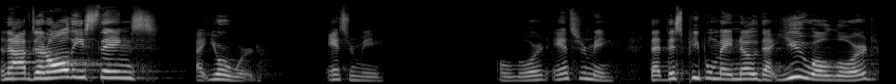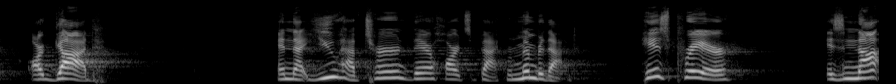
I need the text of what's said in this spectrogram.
and that I've done all these things at your word. Answer me, O Lord, answer me, that this people may know that you, O Lord, are God and that you have turned their hearts back. Remember that. His prayer is not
